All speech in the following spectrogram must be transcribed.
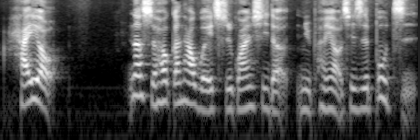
还有那时候跟他维持关系的女朋友，其实不止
